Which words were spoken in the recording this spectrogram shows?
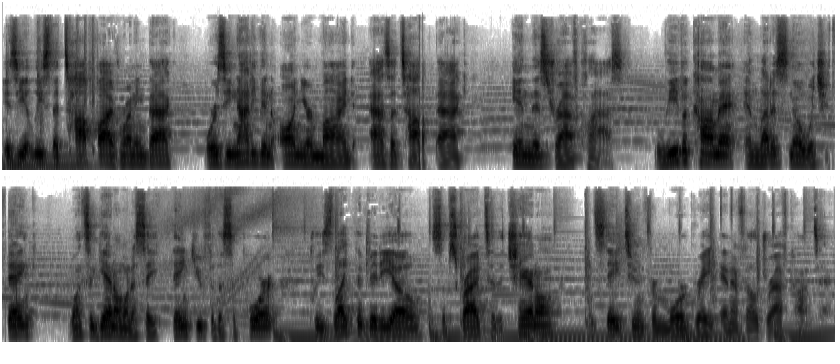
Is he at least a top five running back? Or is he not even on your mind as a top back in this draft class? Leave a comment and let us know what you think. Once again, I want to say thank you for the support. Please like the video, subscribe to the channel, and stay tuned for more great NFL draft content.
